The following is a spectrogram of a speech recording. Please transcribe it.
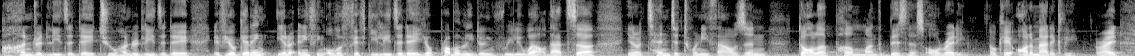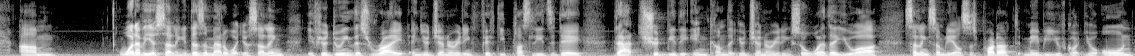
100 leads a day, 200 leads a day. If you're getting you know anything over 50 leads a day, you're probably doing really well. That's a you know 10 to 20 thousand dollar per month business already. Okay, automatically, right? Um, whatever you're selling, it doesn't matter what you're selling. If you're doing this right and you're generating 50 plus leads a day, that should be the income that you're generating. So whether you are selling somebody else's product, maybe you've got your own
